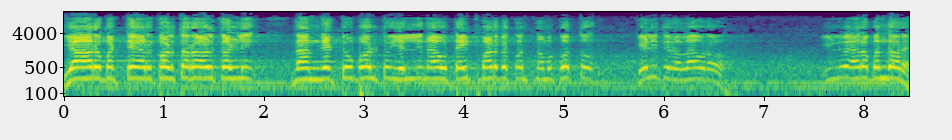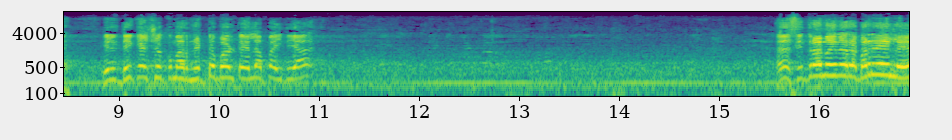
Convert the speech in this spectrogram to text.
ಯಾರು ಬಟ್ಟೆ ಹರ್ಕೊಳ್ತಾರೋ ಅಳ್ಕೊಳ್ಳಿ ನಾನು ನೆಟ್ಟು ಬೋಲ್ಟು ಎಲ್ಲಿ ನಾವು ಟೈಟ್ ಮಾಡಬೇಕು ಅಂತ ನಮಗೆ ಗೊತ್ತು. ಕೇಳಿದಿರಲ್ಲ ಅವರು? ಇಲ್ಲೂ ಯಾರೋ ಬಂದವ್ರೆ. ಇಲ್ಲಿ ಡಿ ಕೆ ಶಿವಕುಮಾರ್ ನೆಟ್ಟು ಬೋಲ್ಟು ಎಲ್ಲಪ್ಪ ಇದೆಯಾ? ಸಿದ್ದರಾಮಯ್ಯನವರೇ, ಬರ್ರಿ ಇಲ್ಲಿ.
